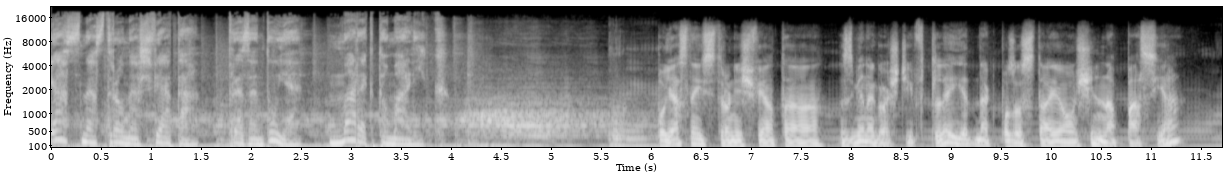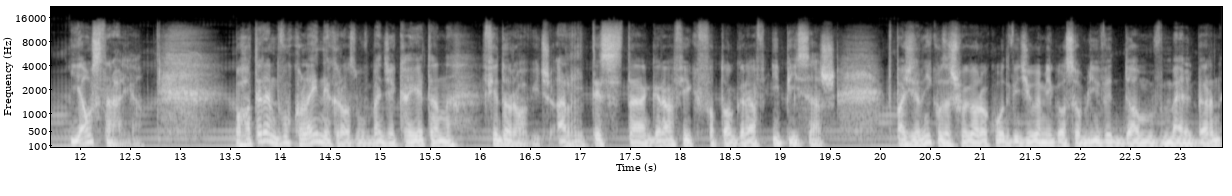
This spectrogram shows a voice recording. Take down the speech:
Jasna strona świata prezentuje Marek Tomalik. Po jasnej stronie świata zmiana gości. W tle jednak pozostają silna pasja i Australia. Bohaterem dwóch kolejnych rozmów będzie Kajetan Fiedorowicz, artysta, grafik, fotograf i pisarz. W październiku zeszłego roku odwiedziłem jego osobliwy dom w Melbourne,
